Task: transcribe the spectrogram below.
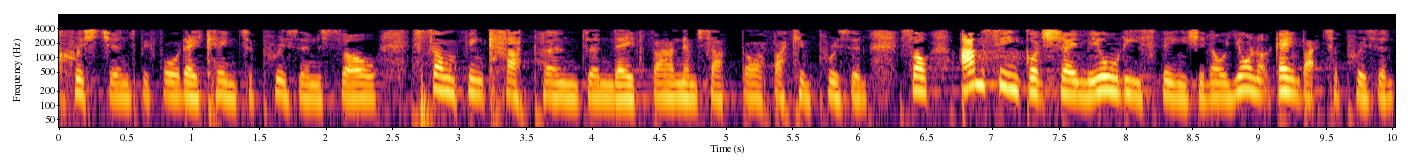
Christians before they came to prison. So something happened and they found themselves back in prison. So I'm seeing God showing me all these things, you know. You're not going back to prison.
